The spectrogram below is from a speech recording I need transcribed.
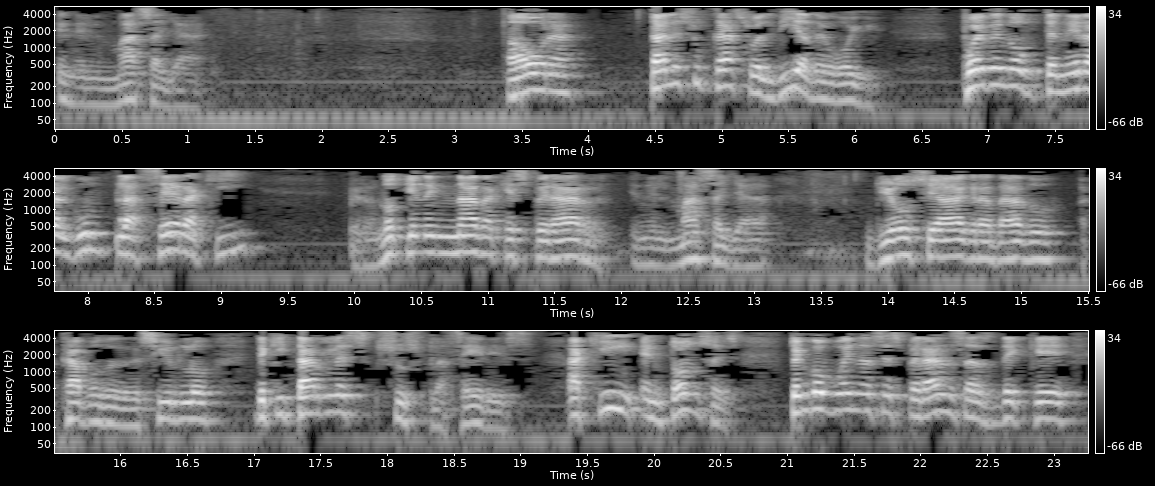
en el más allá. Ahora, tal es su caso el día de hoy. Pueden obtener algún placer aquí, pero no tienen nada que esperar en el más allá. Dios se ha agradado, acabo de decirlo, de quitarles sus placeres. Aquí, entonces, tengo buenas esperanzas de que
